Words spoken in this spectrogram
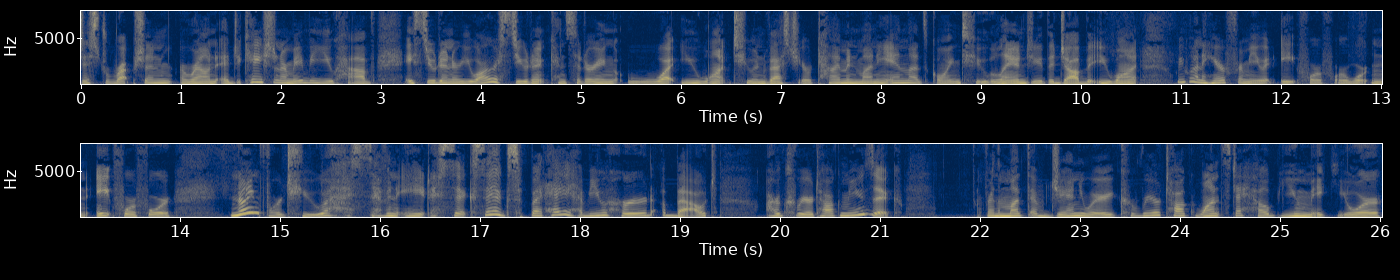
disruption around education, or maybe you have a student or you are a student considering what you want to invest your time and money in that's going to land you the job that you want, we want to hear from you at 844 Wharton, 844 942 7866. But hey, have you heard about our Career Talk music? For the month of January, Career Talk wants to help you make your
